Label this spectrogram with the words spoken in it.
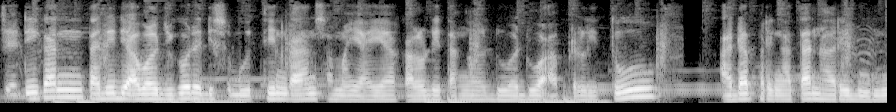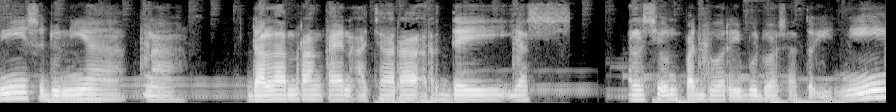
Jadi kan tadi di awal juga udah disebutin kan sama Yaya kalau di tanggal 22 April itu ada peringatan Hari Bumi Sedunia. Nah, dalam rangkaian acara Earth Day Yas LC Unpad 2021 ini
